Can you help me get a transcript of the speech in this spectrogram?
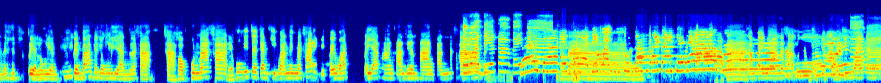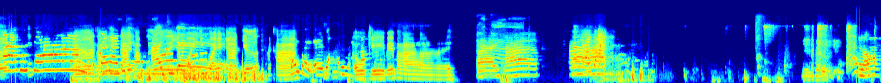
เปลี่ยนโรงเรียนเปลี่ยนบ้านเป็นโรงเรียนนะคะ ค่ะขอบคุณมากค่ะ เดี๋ยวพรุ่งนี้เจอกันอีกวันหนึ่งนะคะ เด็กๆไปวัด ระยะทางการเดินทางกันนะคะ สวัสดีค่ะบ๊ายบายบ๊ายบายบ๊ายบายเจ้าค่ะค่ะทำไปงานนะคะ ลูกอย่าปล่อยทิ้งไว้นะอ่าทำเองได้ทำเลยอย่าปล่อยทิ้งไว้ให้งานเยอะนะคะบ๊ายบายเองโอเคบ๊ายบายบายครับบายเรียนไม่เลิกเร็วแล้ว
